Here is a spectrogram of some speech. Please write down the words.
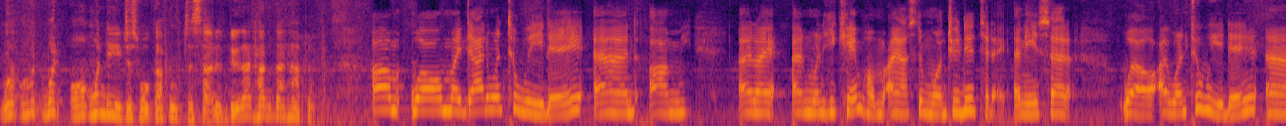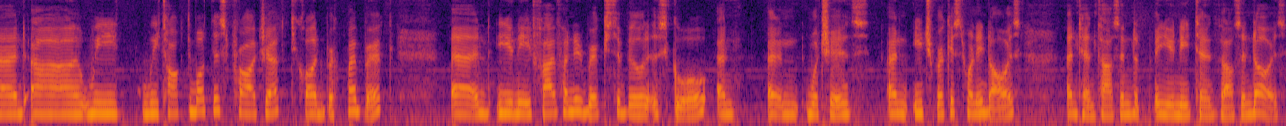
What, what, what, one day you just woke up and decided to do that? How did that happen? Um, well, my dad went to We Day, and um, and I and when he came home, I asked him, "What'd you do today?" And he said, "Well, I went to We Day, and uh, we we talked about this project called Brick by Brick, and you need 500 bricks to build a school, and and which is and each brick is twenty dollars, and ten thousand you need ten thousand dollars."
